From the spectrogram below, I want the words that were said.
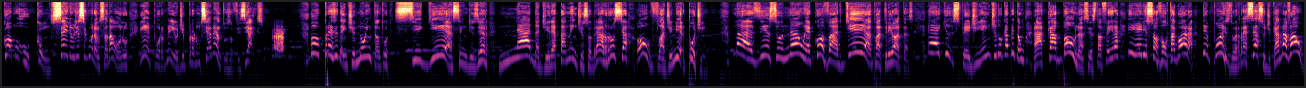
como o Conselho de Segurança da ONU e por meio de pronunciamentos oficiais. O presidente, no entanto, seguia sem dizer nada diretamente sobre a Rússia ou Vladimir Putin. Mas isso não é covardia, patriotas. É que o expediente do capitão acabou na sexta-feira e ele só volta agora, depois do recesso de carnaval.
